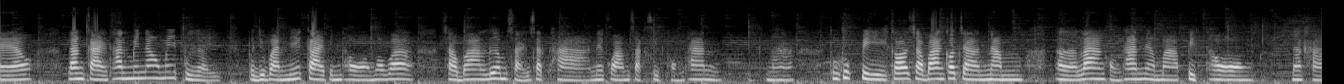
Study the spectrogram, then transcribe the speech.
แล้ว ร่างกายท่านไม่เน่าไม่เปื่อย ปัจจุบันนี้กลายเป็นทองเพราะว่าชาวบ้านเลื่อมใสศรัทธาในความศักดิ์สิทธิ์ของท่านนะคะ ทุกๆปีก็ชาวบ้านก็จะนำร่างของท่านเนี่ยมาปิดทองนะคะ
